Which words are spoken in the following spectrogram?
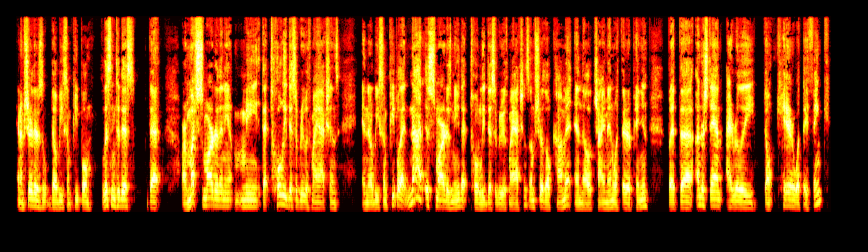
And I'm sure there's there'll be some people listening to this that are much smarter than me that totally disagree with my actions and there'll be some people that not as smart as me that totally disagree with my actions. I'm sure they'll comment and they'll chime in with their opinion. But uh, understand, I really don't care what they think.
